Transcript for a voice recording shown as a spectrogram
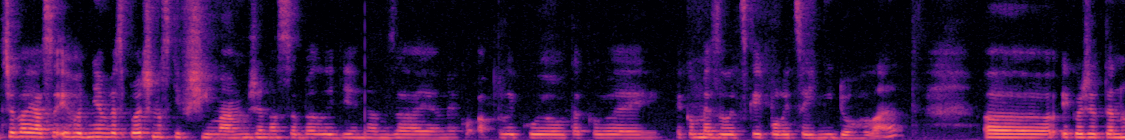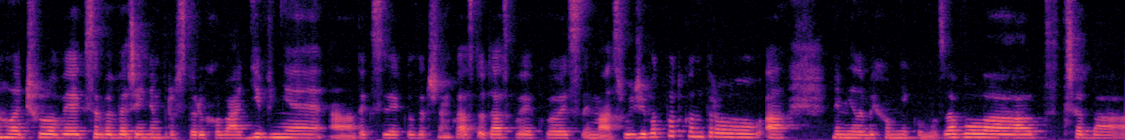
třeba já si i hodně ve společnosti všímám, že na sebe lidi navzájem jako aplikují takový jako mezilidský policejní dohled. Uh, jakože tenhle člověk se ve veřejném prostoru chová divně a tak si jako začneme klást otázku, jako jestli má svůj život pod kontrolou a neměli bychom někomu zavolat, třeba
